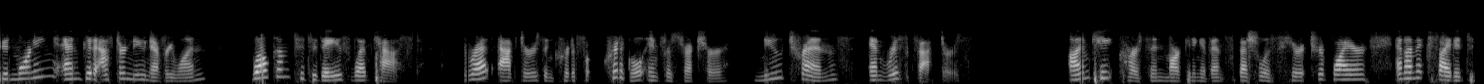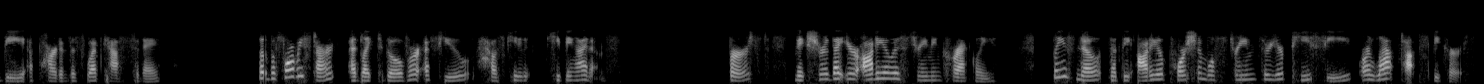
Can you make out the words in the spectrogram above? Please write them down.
Good morning and good afternoon, everyone. Welcome to today's webcast, Threat Actors in Critical Infrastructure, New Trends and Risk Factors. I'm Kate Carson, Marketing Event Specialist here at Tripwire, and I'm excited to be a part of this webcast today. But before we start, I'd like to go over a few housekeeping items. First, make sure that your audio is streaming correctly. Please note that the audio portion will stream through your PC or laptop speakers.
